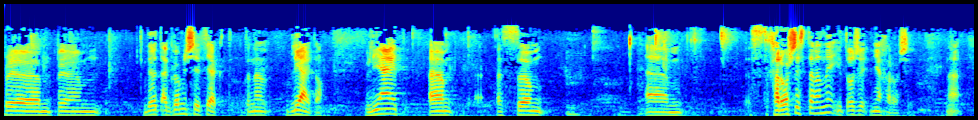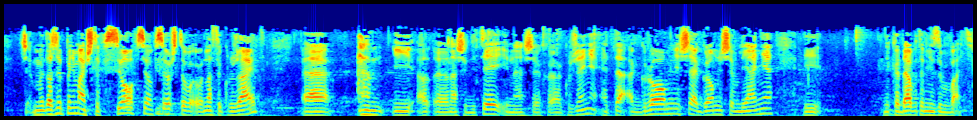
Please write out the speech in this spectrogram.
при, при, дает огромнейший эффект. Это нам влияет. Влияет эм, с, эм, с хорошей стороны и тоже нехорошей. Да? Мы должны понимать, что все, все, все, что нас окружает, э, и э, наших детей, и наших окружения, это огромнейшее, огромнейшее влияние, и Никогда об этом не забывать.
